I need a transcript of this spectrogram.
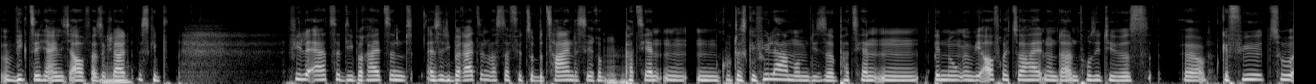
wiegt sich eigentlich auf. Also klar, mhm. es gibt viele Ärzte, die bereit sind, also die bereit sind, was dafür zu bezahlen, dass ihre mhm. Patienten ein gutes Gefühl haben, um diese Patientenbindung irgendwie aufrechtzuerhalten und da ein positives äh, Gefühl zu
